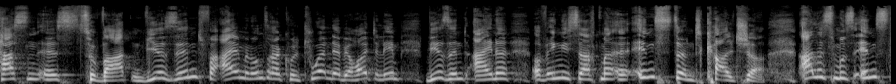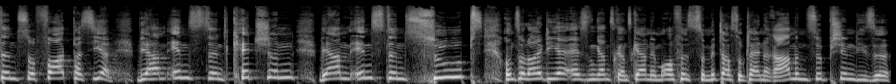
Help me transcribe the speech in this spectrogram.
hassen es zu warten. Wir sind, vor allem in unserer Kultur, in der wir heute leben, wir sind eine, auf Englisch sagt man, äh, Instant Culture. Alles muss instant sofort passieren. Wir haben Instant Kitchen, wir haben Instant Soups. Unsere Leute hier essen ganz, ganz gerne im Office zum Mittag so kleine Rahmensüppchen, diese,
